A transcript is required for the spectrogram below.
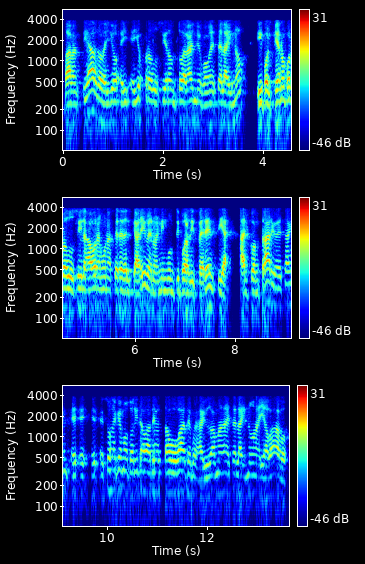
balanceado. Ellos ellos producieron todo el año con ese line y por qué no producir ahora en una serie del Caribe, no hay ningún tipo de diferencia. Al contrario, esa, eh, eh, eh, eso de que Motorita bate octavo bate, pues ayuda más a ese line ahí abajo.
